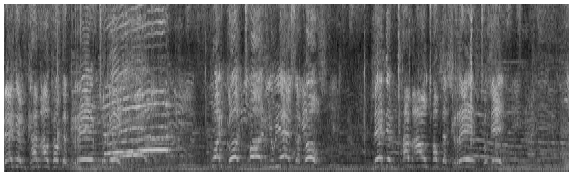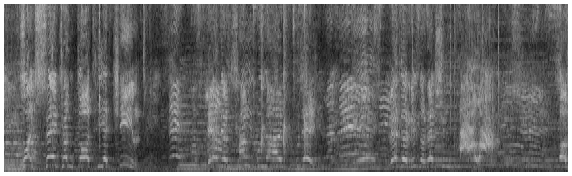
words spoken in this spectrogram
let them come out of the grave today. What god told you years ago let them come out of the grave today. What satan thought he had killed. Let them come to life today. Let the resurrection power of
